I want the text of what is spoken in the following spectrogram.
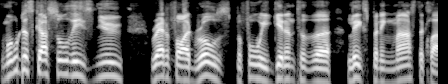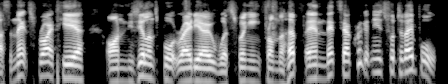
and we'll discuss all these new ratified rules before we get into the leg spinning masterclass. And that's right here on New Zealand Sport Radio with Swinging from the Hip. And that's our cricket news for today, Paul.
